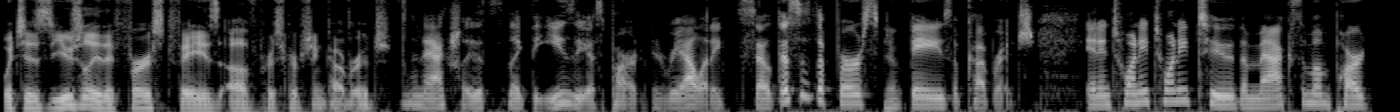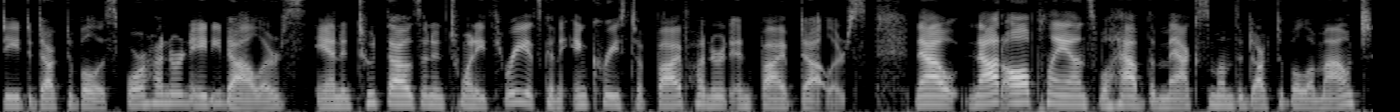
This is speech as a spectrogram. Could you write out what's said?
which is usually the first phase of prescription coverage. And actually, it's like the easiest part in reality. So, this is the first yep. phase of coverage. And in 2022, the maximum Part D deductible is $480. And in 2023, it's going to increase to $505. Now, not all plans will have the maximum deductible amount.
